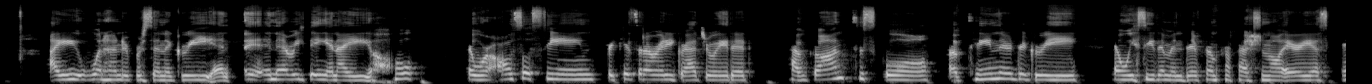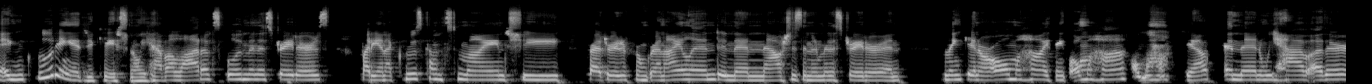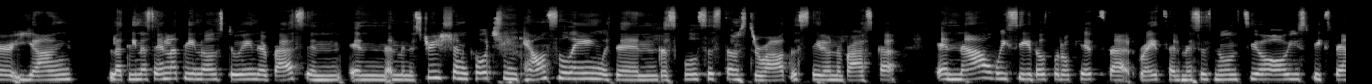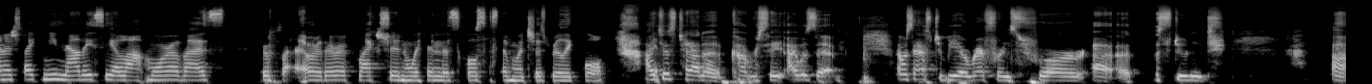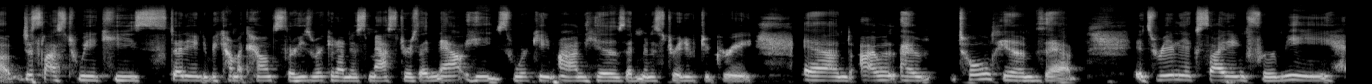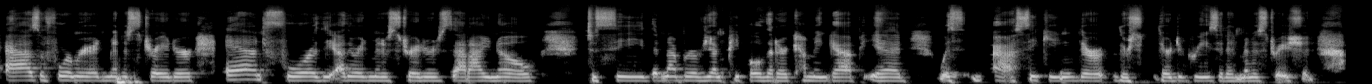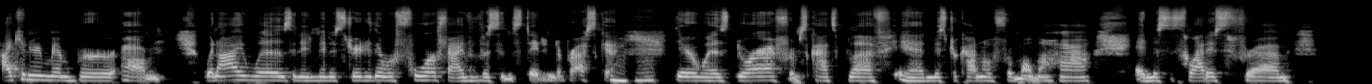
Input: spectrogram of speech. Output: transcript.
I 100% agree and in everything and I hope that we're also seeing the kids that already graduated have gone to school, obtained their degree, and we see them in different professional areas, including education. We have a lot of school administrators. Mariana Cruz comes to mind. She graduated from Grand Island and then now she's an administrator in Lincoln or Omaha. I think Omaha. Omaha. Yeah. And then we have other young Latinas and Latinos doing their best in, in administration, coaching, counseling within the school systems throughout the state of Nebraska. And now we see those little kids that, right, said, Mrs. Nuncio, oh, you speak Spanish like me. Now they see a lot more of us or the reflection within the school system, which is really cool. I just had a conversation. I was a, I was asked to be a reference for uh, a student uh, just last week, he's studying to become a counselor. He's working on his master's, and now he's working on his administrative degree. And I was I told him that it's really exciting for me as a former administrator and for the other administrators that I know to see the number of young people that are coming up in with uh, seeking their, their their degrees in administration. I can remember um, when I was an administrator, there were four or five of us in the state of Nebraska. Mm-hmm. There was Dora from Scottsbluff and Mr. Connell from Omaha and Mrs. Suarez from from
